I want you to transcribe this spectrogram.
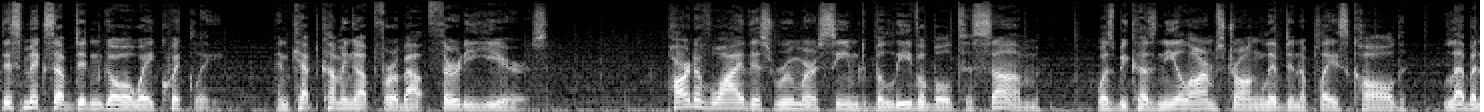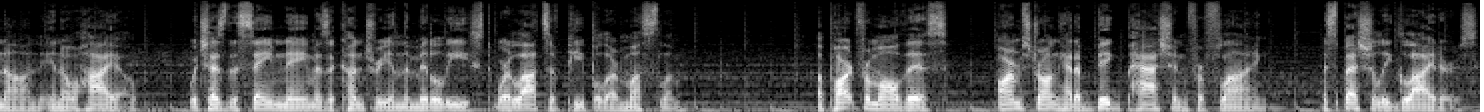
This mix-up didn't go away quickly, and kept coming up for about 30 years. Part of why this rumor seemed believable to some was because Neil Armstrong lived in a place called Lebanon in Ohio, which has the same name as a country in the Middle East where lots of people are Muslim. Apart from all this, Armstrong had a big passion for flying, especially gliders.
